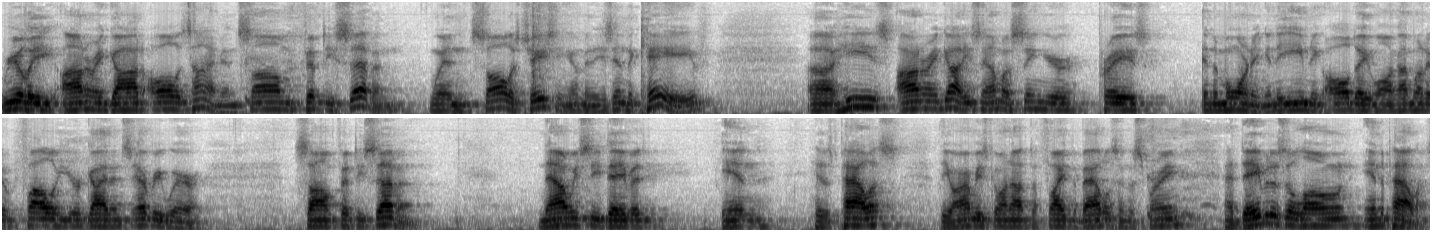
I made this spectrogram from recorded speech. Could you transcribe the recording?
really honoring God all the time. In Psalm 57, when Saul is chasing him and he's in the cave, uh, he's honoring God. He's saying, I'm going to sing your praise in the morning, in the evening, all day long. I'm going to follow your guidance everywhere. Psalm 57. Now we see David in his palace. The army's gone out to fight the battles in the spring, and David is alone in the palace.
